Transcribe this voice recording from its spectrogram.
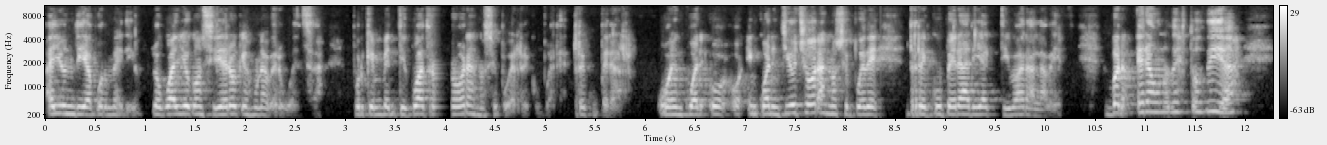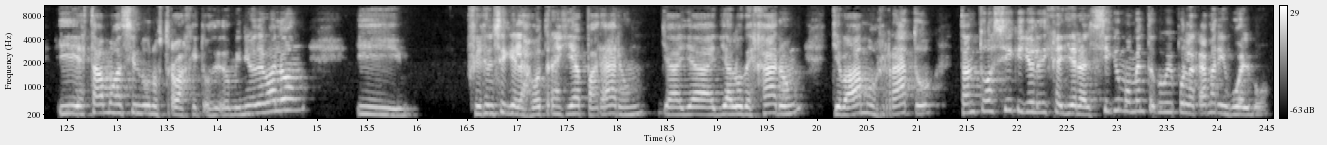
hay un día por medio, lo cual yo considero que es una vergüenza, porque en 24 horas no se puede recuperar, recuperar o, en, o en 48 horas no se puede recuperar y activar a la vez. Bueno, era uno de estos días y estábamos haciendo unos trabajitos de dominio de balón y Fíjense que las otras ya pararon, ya, ya, ya lo dejaron, llevábamos rato, tanto así que yo le dije a Gerald, sigue un momento que voy por la cámara y vuelvo.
